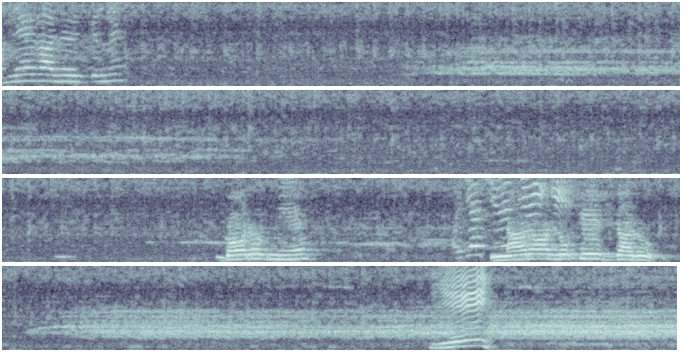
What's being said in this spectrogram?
అన్నయ్య గారి దగ్గరికి వెళ్ళి గౌరవనీయ అయ్యా నారా చిరంజీవి లోకేష్ గారు ఏ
